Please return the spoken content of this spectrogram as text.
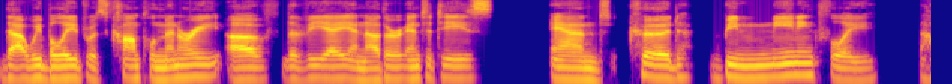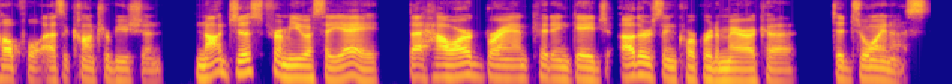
that we believed was complementary of the VA and other entities and could be meaningfully helpful as a contribution, not just from USAA, but how our brand could engage others in corporate America to join us.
